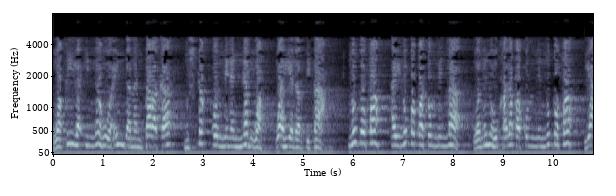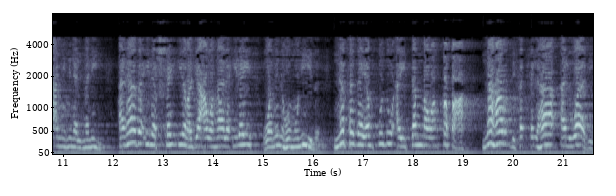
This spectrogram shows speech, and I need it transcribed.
وقيل إنه عند من ترك مشتق من النبوة وهي الارتفاع نطفة أي نقطة من ماء ومنه خلقكم من نطفة يعني من المني. أناب إلى الشيء رجع ومال إليه ومنه منيب. نفذ ينفذ أي تم وانقطع. نهر بفتح الهاء الوادي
